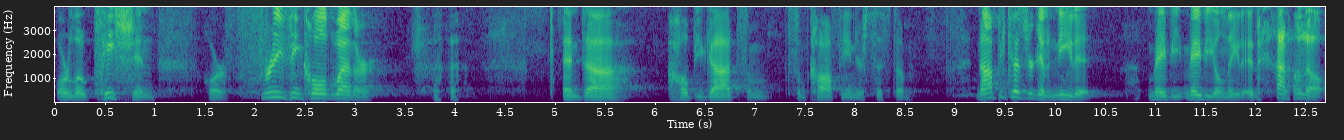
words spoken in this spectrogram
or location or freezing cold weather. and uh, I hope you got some, some coffee in your system. Not because you're going to need it. Maybe, maybe you'll need it. I don't know.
